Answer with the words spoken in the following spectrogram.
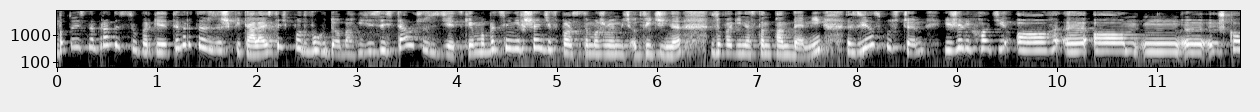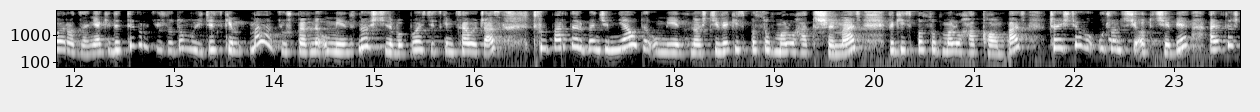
bo to jest naprawdę super, kiedy ty wracasz ze szpitala, jesteś po dwóch dobach, gdzie jesteś cały czas z dzieckiem, obecnie nie wszędzie w Polsce możemy mieć odwiedziny z uwagi na stan pandemii, w związku z czym, jeżeli chodzi o, e, o mm, e, szkołę rodzenia, kiedy ty wrócisz do domu z dzieckiem, mając już pewne umiejętności, no bo byłaś dzieckiem cały czas, twój partner będzie miał te umiejętności, w jaki sposób malucha trzymać, w jaki sposób malucha kąpać, częściowo ucząc się od ciebie, ale też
